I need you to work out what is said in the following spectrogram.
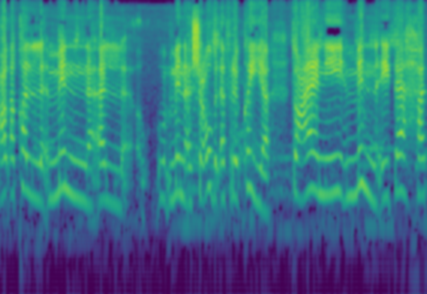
على الأقل من من الشعوب الأفريقية تعاني من إتاحة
